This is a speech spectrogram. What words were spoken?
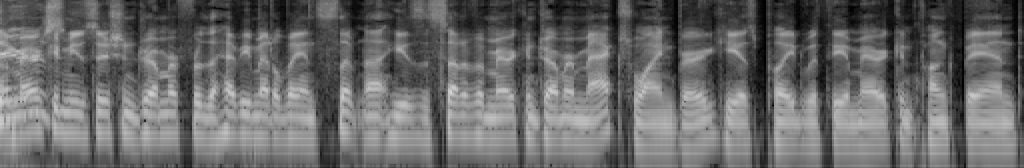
American musician, drummer for the heavy metal band Slipknot. He is the son of American drummer Max Weinberg. He has played with the American punk band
